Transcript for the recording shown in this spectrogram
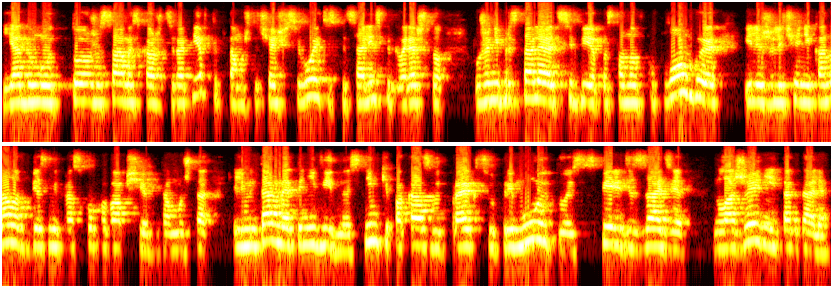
Я думаю, то же самое скажут терапевты, потому что чаще всего эти специалисты говорят, что уже не представляют себе постановку пломбы или же лечение каналов без микроскопа вообще, потому что элементарно это не видно. Снимки показывают проекцию прямую, то есть спереди, сзади наложение и так далее.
